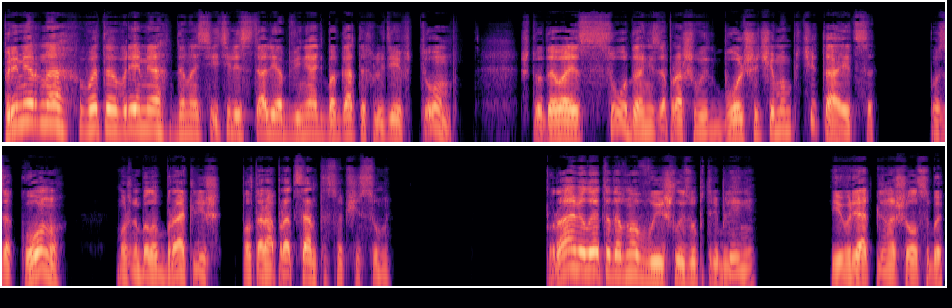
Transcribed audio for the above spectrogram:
Примерно в это время доносители стали обвинять богатых людей в том, что, давая суда, они запрашивают больше, чем им почитается. По закону можно было брать лишь полтора процента с общей суммы. Правило это давно вышло из употребления, и вряд ли нашелся бы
